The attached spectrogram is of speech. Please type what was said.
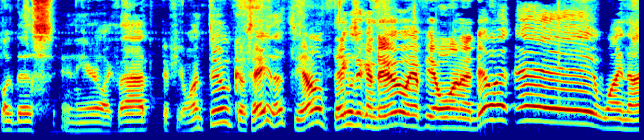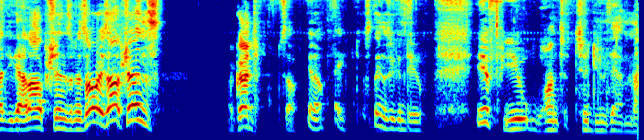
plug this in here like that if you want to, because hey, that's, you know, things you can do if you want to do it. Hey, why not? You got options, and there's always options. Are good. So, you know, hey, just things you can do if you want to do them.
